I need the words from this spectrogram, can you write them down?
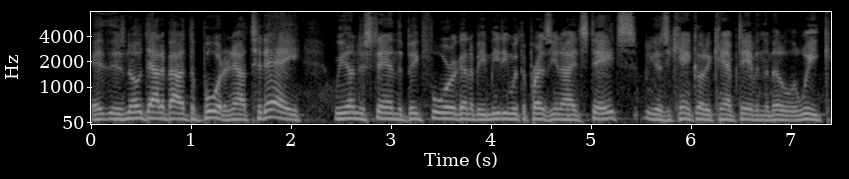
Eh, There's no doubt about it, the border. Now, today, we understand the big four are going to be meeting with the President of the United States because he can't go to Camp David in the middle of the week.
